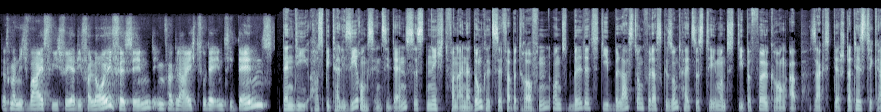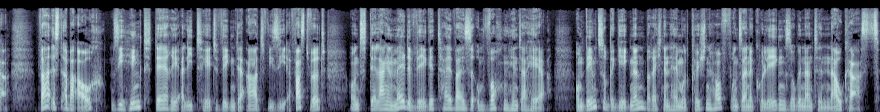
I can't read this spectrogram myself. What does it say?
dass man nicht weiß, wie schwer die Verläufe sind im Vergleich zu der Inzidenz. Denn die Hospitalisierungsinzidenz ist nicht von einer Dunkelziffer betroffen und bildet die Belastung für das Gesundheitssystem und die Bevölkerung ab, sagt der Statistiker. Wahr ist aber auch, sie hinkt der Realität wegen der Art, wie sie erfasst wird und der langen Meldewege teilweise um Wochen hinterher. Um dem zu begegnen, berechnen Helmut Küchenhoff und seine Kollegen sogenannte Nowcasts,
